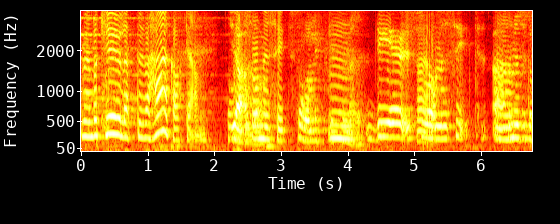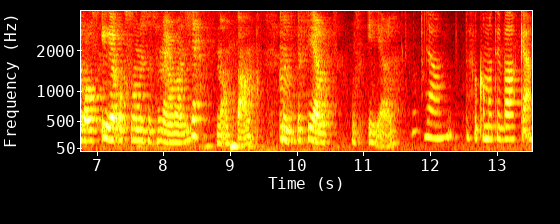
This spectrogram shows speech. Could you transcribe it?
Men vad kul att du var här Kakan. Ja. Så mysigt. Så lyxigt för mig. Det är För så oss. mysigt. Så mysigt att vara hos er och så mysigt för mig att vara gäst någonstans. Men speciellt hos er. Ja, du får komma tillbaka.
